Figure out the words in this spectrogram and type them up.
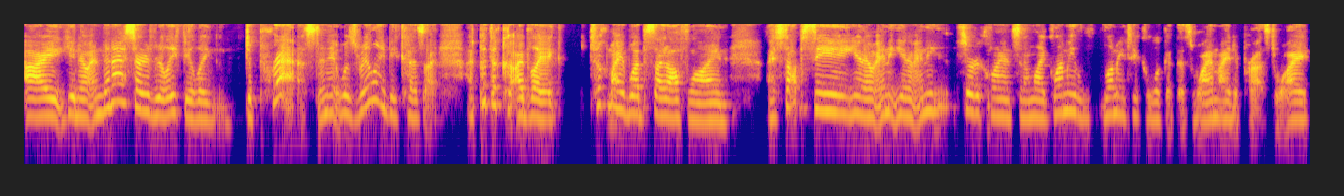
I, you know, and then I started really feeling depressed. And it was really because I, I put the, I've like took my website offline. I stopped seeing you know any you know any sort of clients and i'm like let me let me take a look at this. Why am i depressed? Why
